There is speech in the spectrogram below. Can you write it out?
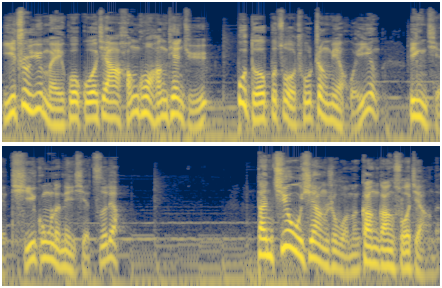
以至于美国国家航空航天局不得不做出正面回应，并且提供了那些资料。但就像是我们刚刚所讲的，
